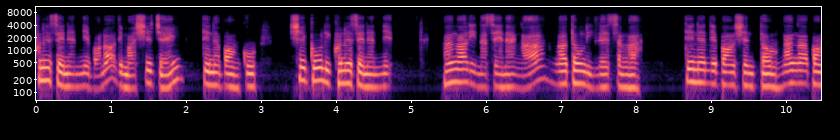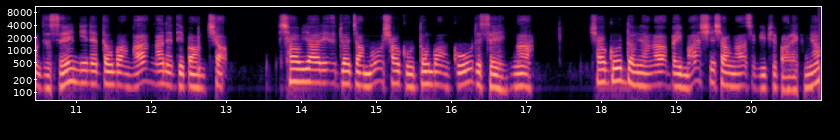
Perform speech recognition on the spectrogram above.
90နဲ့နှစ်ပေါ့နော်ဒီမှာရှစ်ချိန်တင်းနဲ့ပေါင်း9ရှစ်9လီ90နဲ့နှစ်9 5လီ20နဲ့5 9 3လီလဲ15တင်းနဲ့နှစ်ပေါင်းရှင်3 9 5ပေါင်း30နှစ်နဲ့3ပေါင်း5 9နဲ့1ပေါင်း6 6ရတဲ့အတွက်ကြောင့်မို့6ကို3ပေါင်း9 30 5 6ကို3ညာ5အပိတ်မှာ665ဆိုပြီးဖြစ်ပါတယ်ခင်ဗျာ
